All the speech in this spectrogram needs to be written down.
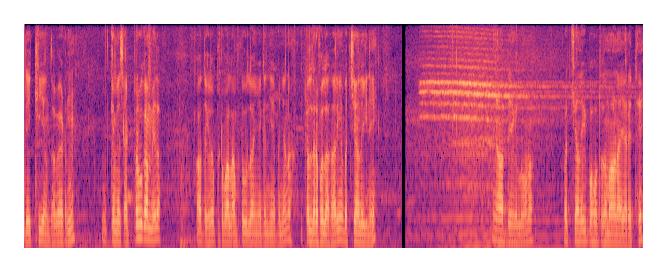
ਦੇਖੀ ਜਾਂਦਾ ਬੈਟ ਨੂੰ, ਕਿਵੇਂ ਸੈੱਟ ਰਹੂ ਕੰਮ ਇਹਦਾ। ਆਹ ਦੇਖ ਲਓ ਪਟਵਾਲਾਂ ਪਟੂਲਾਂ ਆਈਆਂ ਕਿੰਨੀਆਂ ਪਈਆਂ ਨਾ ਕਲਰਫੁੱਲ ਆ ਸਾਰੀਆਂ ਬੱਚਿਆਂ ਲਈ ਨੇ। ਆਹ ਦੇਖ ਲਓ ਨਾ ਬੱਚਿਆਂ ਲਈ ਵੀ ਬਹੁਤ ਸਮਾਨ ਆ ਯਾਰ ਇੱਥੇ।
